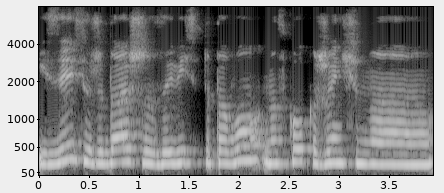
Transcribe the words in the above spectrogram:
И здесь уже дальше зависит от того, насколько женщина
